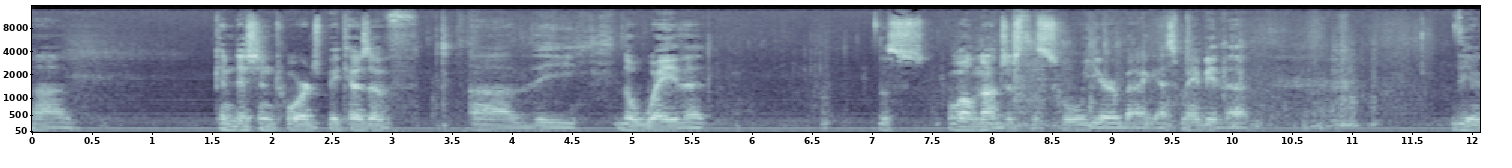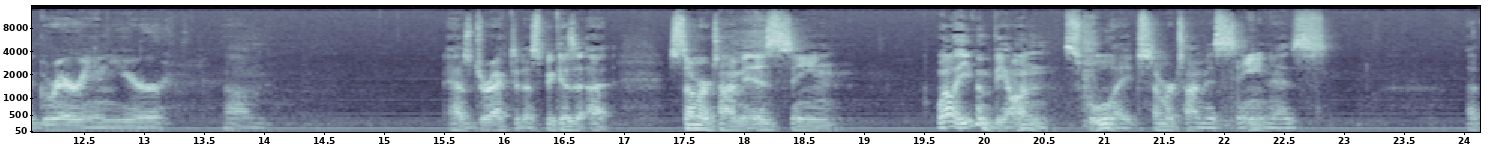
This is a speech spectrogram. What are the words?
uh, conditioned towards because of uh, the the way that this well, not just the school year, but I guess maybe the the agrarian year um, has directed us because uh, summertime is seen well, even beyond school age, summertime is seen as a,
